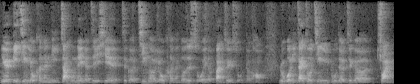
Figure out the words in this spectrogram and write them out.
因为毕竟有可能你账户内的这些这个金额有可能都是所谓的犯罪所得哈。如果你再做进一步的这个转，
